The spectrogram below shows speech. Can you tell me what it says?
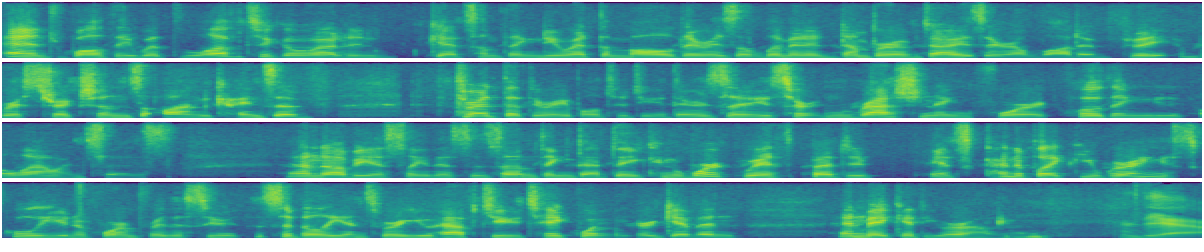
and while they would love to go out and get something new at the mall, there is a limited number of days. There are a lot of restrictions on kinds of thread that they're able to do. There's a certain rationing for clothing allowances. And obviously, this is something that they can work with, but it, it's kind of like you're wearing a school uniform for the, c- the civilians, where you have to take what you're given and make it your own. Yeah.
